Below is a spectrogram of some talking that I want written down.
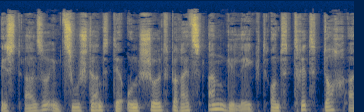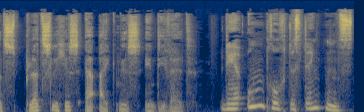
ist also im Zustand der Unschuld bereits angelegt und tritt doch als plötzliches Ereignis in die Welt. Der Umbruch des Denkens,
